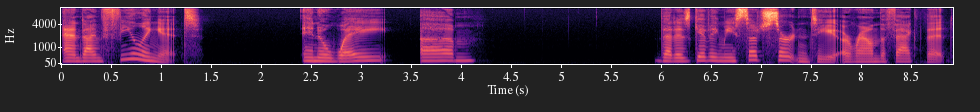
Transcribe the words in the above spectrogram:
and I'm feeling it in a way um, that is giving me such certainty around the fact that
